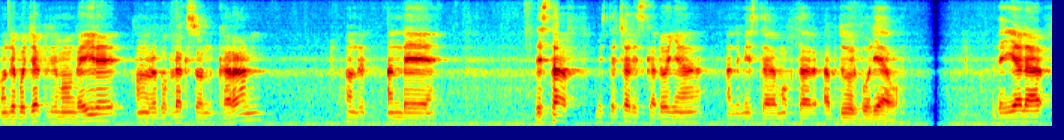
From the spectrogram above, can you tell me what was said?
Honorable Jacqueline Mongaire, Honorable Clarkson Karami, and uh, the staff, Mr. Charles Kadonya and Mr. Mukhtar Abdul Boliao. The Yala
